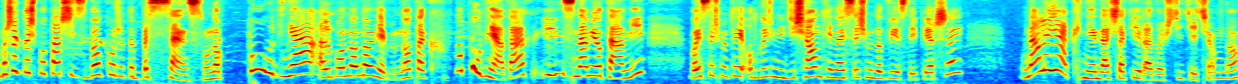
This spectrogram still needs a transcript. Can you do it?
może ktoś popatrzeć z boku, że to bez sensu. No pół dnia albo no, no nie wiem, no tak, no pół dnia, tak? I z namiotami, bo jesteśmy tutaj od godziny 10, no jesteśmy do 21. No ale jak nie dać takiej radości dzieciom, no?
